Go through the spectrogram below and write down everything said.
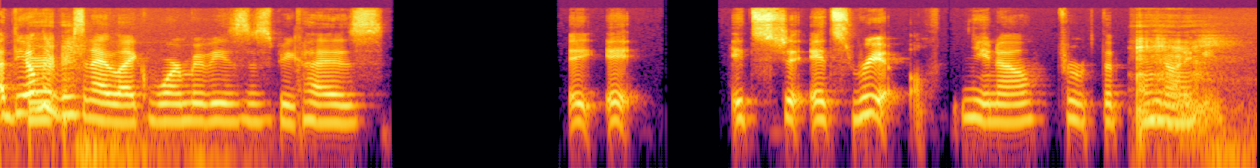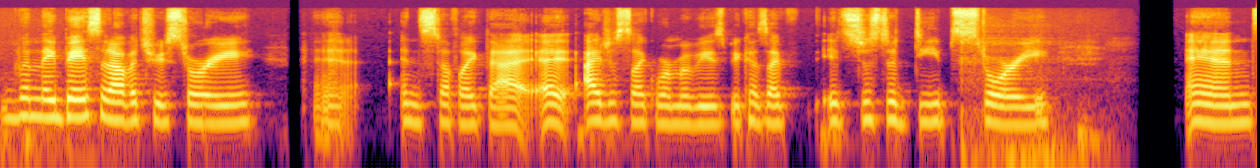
Uh, the only reason I like war movies is because it, it it's it's real, you know, for the you know what I mm-hmm. mean. When they base it off a true story, eh, and stuff like that. I, I just like war movies because I it's just a deep story and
